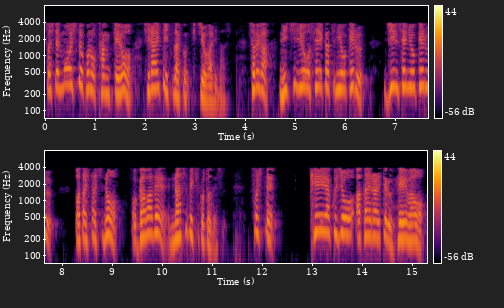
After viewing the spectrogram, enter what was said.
そしてもう一度この関係を開いていただく必要があります。それが日常生活における、人生における私たちの側でなすべきことです。そして、契約上与えられている平和を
